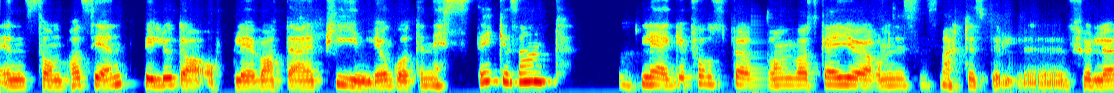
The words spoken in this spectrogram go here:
en sånn pasient vil jo da oppleve at det er pinlig å gå til neste, ikke sant lege får spørre om hva skal jeg gjøre med disse smertefulle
